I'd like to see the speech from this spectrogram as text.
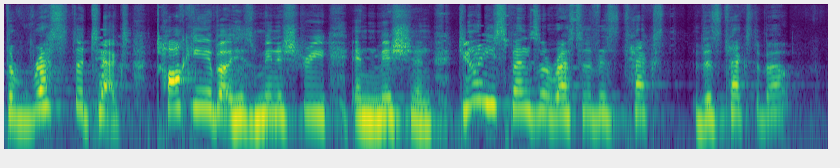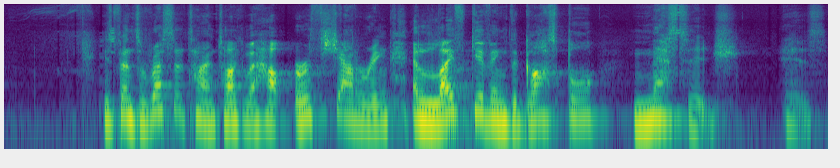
the rest of the text talking about his ministry and mission. Do you know he spends the rest of his text, this text about? He spends the rest of the time talking about how earth shattering and life giving the gospel message is.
